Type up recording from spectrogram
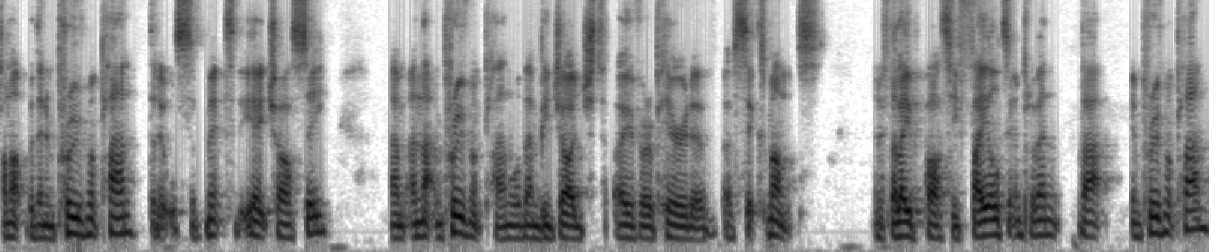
come up with an improvement plan that it will submit to the EHRC, um, and that improvement plan will then be judged over a period of, of six months. And if the Labour Party fail to implement that improvement plan,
